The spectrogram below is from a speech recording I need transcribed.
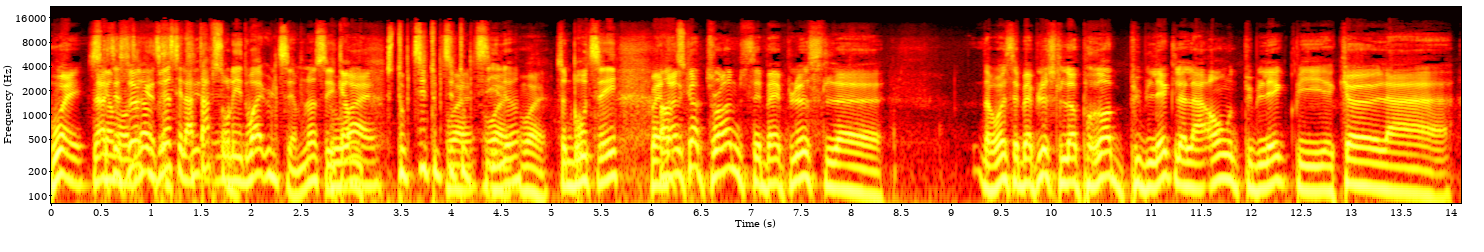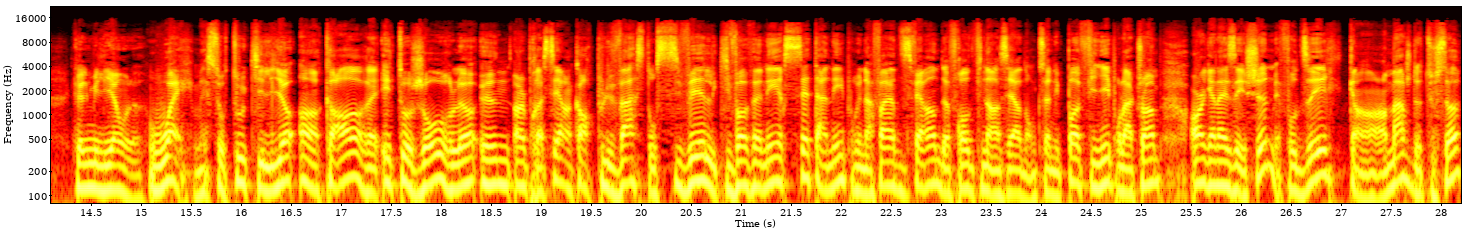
Oui, c'est sûr que c'est la tape sur les doigts ultime là, c'est comme tout petit tout petit tout petit là. C'est une broutille. Mais dans le cas de Trump, c'est bien plus le c'est bien plus l'opprobre public, la honte publique puis que la que le million. Là. Ouais, mais surtout qu'il y a encore et toujours là une, un procès encore plus vaste au civil qui va venir cette année pour une affaire différente de fraude financière. Donc, ce n'est pas fini pour la Trump Organization, mais faut dire qu'en marge de tout ça,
